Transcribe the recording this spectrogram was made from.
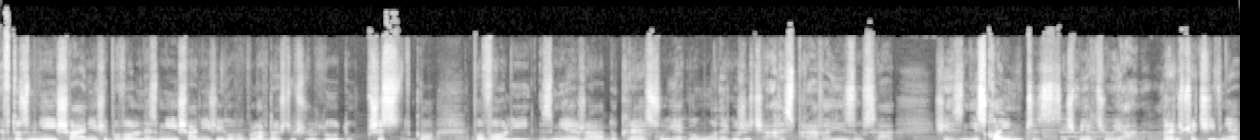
w to zmniejszanie się, powolne zmniejszanie się jego popularności wśród ludu. Wszystko powoli zmierza do kresu jego młodego życia, ale sprawa Jezusa się nie skończy ze śmiercią Jana. Wręcz przeciwnie,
